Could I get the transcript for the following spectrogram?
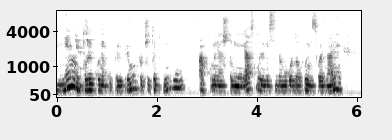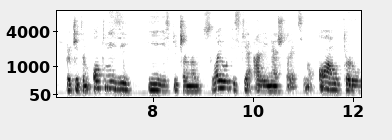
nemam toliko neku pripremu, pročitam knjigu, ako mi nešto nije jasno ili mislim da mogu da opunim svoje znanje, pročitam o knjizi i ispričam vam svoje utiske, ali i nešto recimo o autoru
